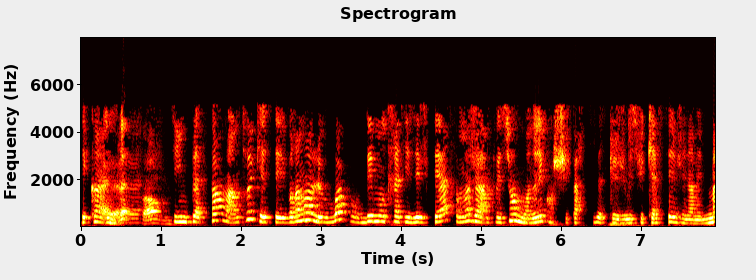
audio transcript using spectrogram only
c'est quand une euh, plateforme. c'est une plateforme, un truc, et c'est vraiment le voie pour démocratiser le théâtre. Moi, j'ai l'impression, à un moment donné, quand je suis partie, parce que je me suis cassée, j'en avais marre,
